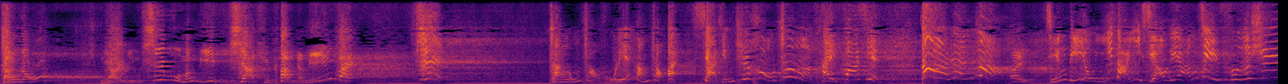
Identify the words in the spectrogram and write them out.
张武、赵虎，你二人用湿布蒙鼻，下去看个明白。是。张龙、赵虎连忙照办。下井之后，这才发现，大人呐、哎，井底有一大一小两具死尸啊！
